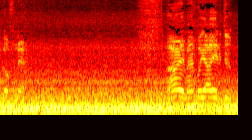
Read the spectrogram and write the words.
we'll go from there. All right, man. What y'all here to? do?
